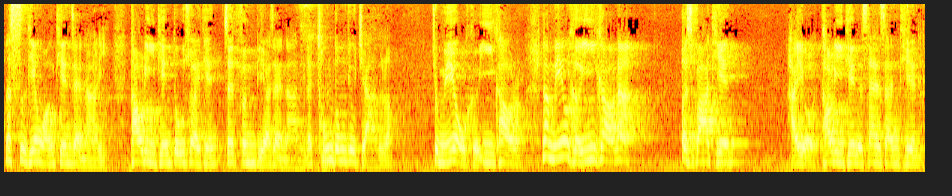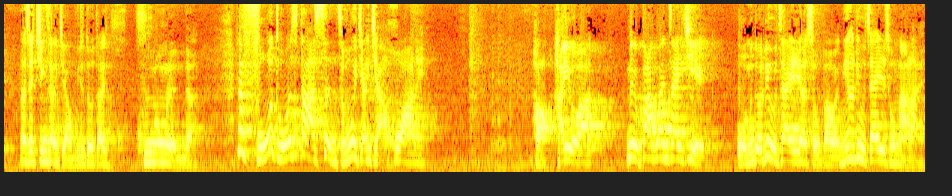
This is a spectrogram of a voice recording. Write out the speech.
那四天王天在哪里？忉利天、兜率天，这分别要在哪里？那通通就假的了，就没有可依靠了。那没有可依靠，那二十八天，还有忉利天的三十三天，那在经上讲，不就都在糊弄人的？那佛陀是大圣，怎么会讲假话呢？好，还有啊，那个八关斋戒。我们的六斋日要守八万，你看六斋日从哪来？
